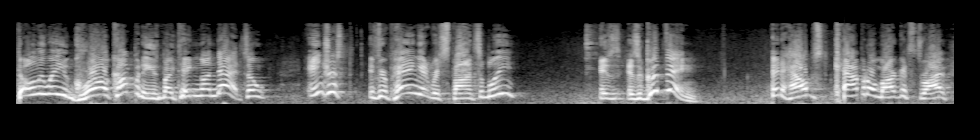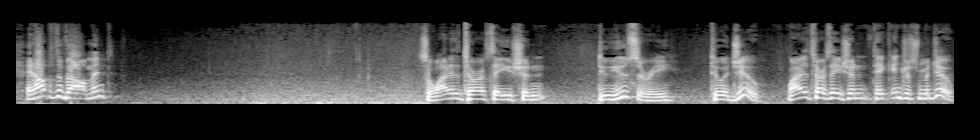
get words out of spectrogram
The only way you grow a company is by taking on debt. So, interest, if you're paying it responsibly, is, is a good thing. It helps capital markets thrive, it helps development. So, why did the Torah say you shouldn't do usury to a Jew? Why did the Torah say you shouldn't take interest from a Jew?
